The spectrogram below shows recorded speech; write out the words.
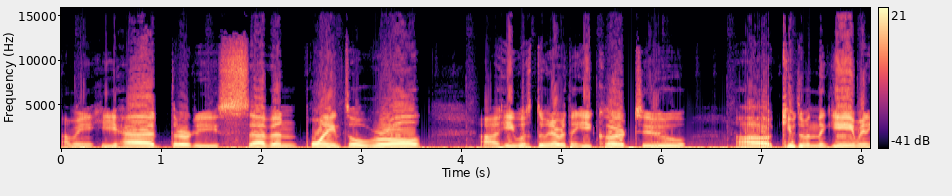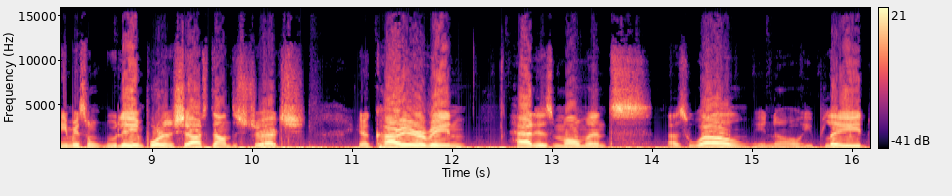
I mean, he had 37 points overall. Uh, he was doing everything he could to uh, keep them in the game, and he made some really important shots down the stretch. You know, Kyrie Irving had his moments as well. You know, he played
